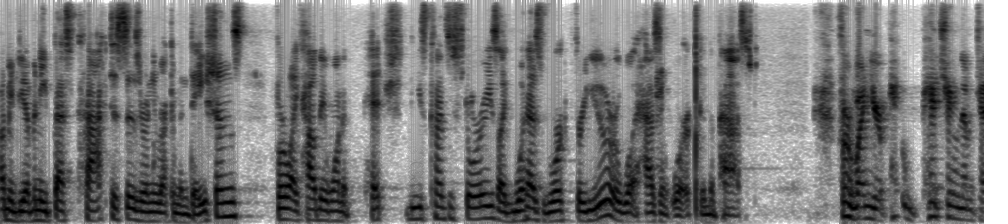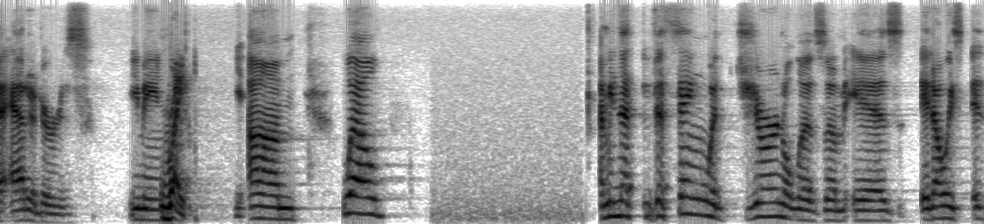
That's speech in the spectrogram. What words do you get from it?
I mean, do you have any best practices or any recommendations for like how they want to pitch these kinds of stories? Like what has worked for you or what hasn't worked in the past? For when you're p- pitching them to editors, you mean? Right. Um, well, I mean, the, the thing with journalism is it always, it,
